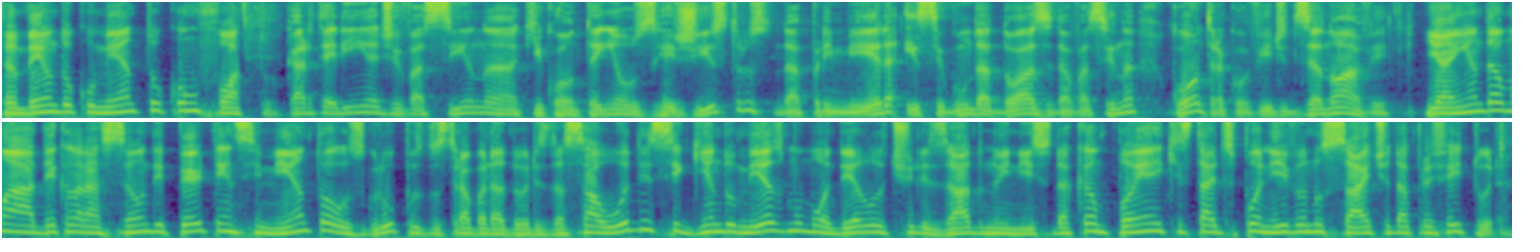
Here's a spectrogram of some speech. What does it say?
Também um documento com foto. Carteirinha de vacina que contenha os registros da primeira e segunda dose da vacina contra a Covid-19. E ainda uma declaração de pertencimento aos grupos dos trabalhadores da saúde, seguindo o mesmo modelo utilizado no início da campanha e que está disponível no site da Prefeitura.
